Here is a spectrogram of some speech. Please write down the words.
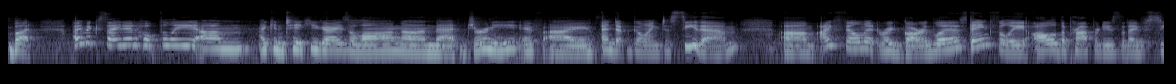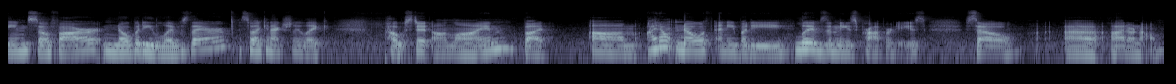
But I'm excited. Hopefully um, I can take you guys along on that journey if I end up going to see them. Um, I film it regardless. Thankfully, all of the properties that I've seen so far, nobody lives there. So I can actually like post it online, but um, I don't know if anybody lives in these properties. So uh, I don't know.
